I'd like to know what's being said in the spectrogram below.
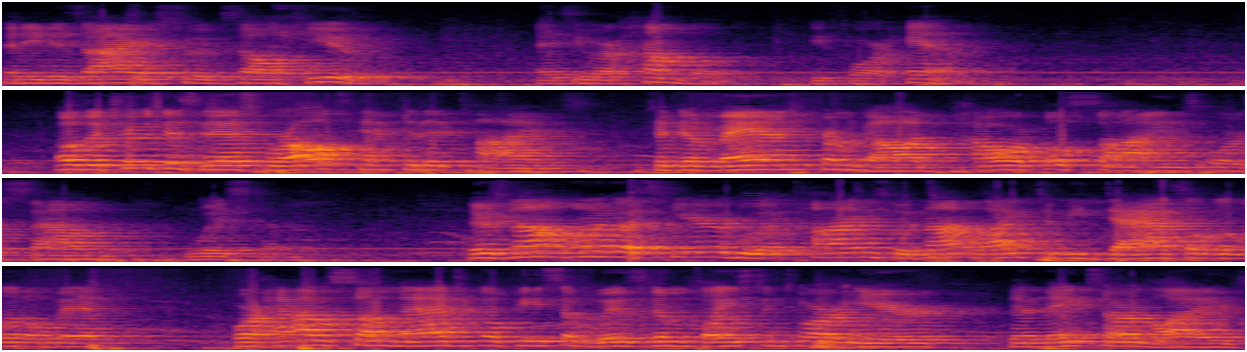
that He desires to exalt you as you are humbled before Him? Oh, the truth is this we're all tempted at times to demand from God powerful signs or sound wisdom. There's not one of us here who at times would not like to be dazzled a little bit or have some magical piece of wisdom placed into our ear that makes our lives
